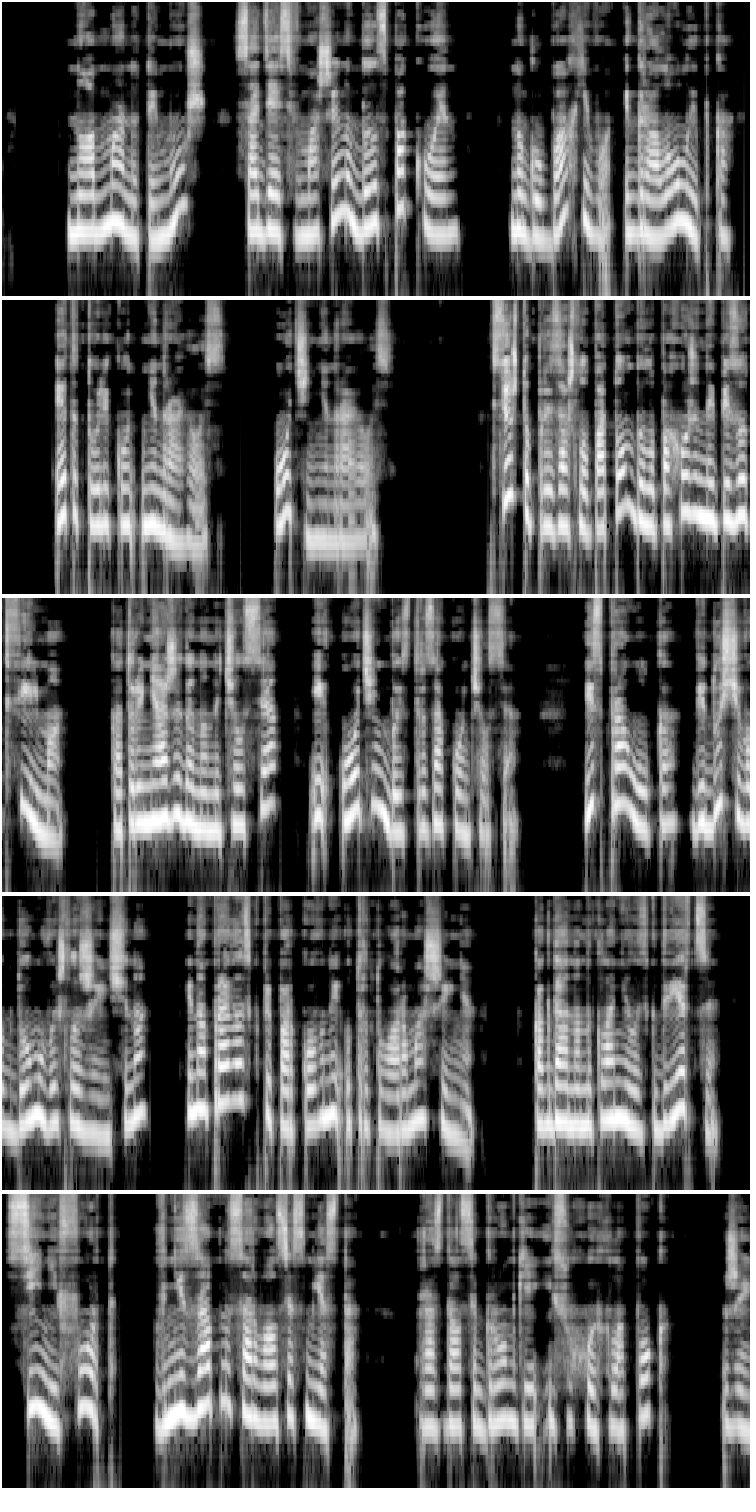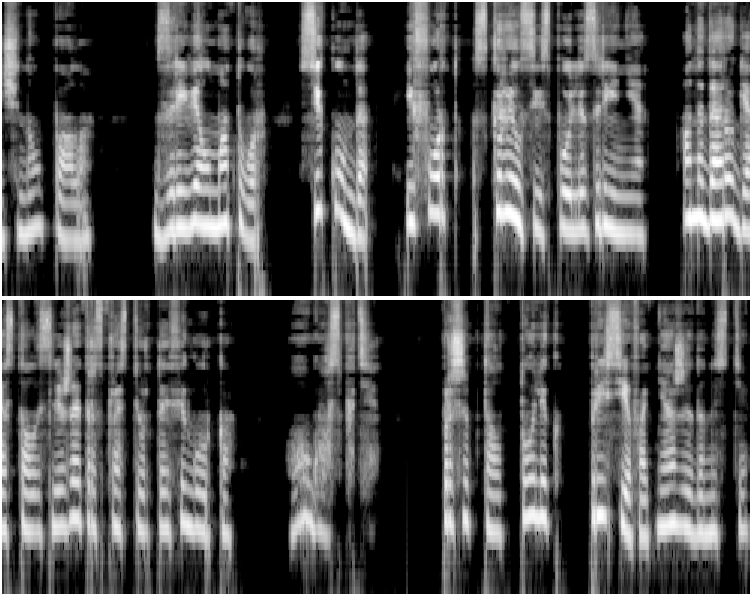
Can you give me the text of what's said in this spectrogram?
но обманутый муж, садясь в машину, был спокоен. На губах его играла улыбка. Это Толику не нравилось. Очень не нравилось. Все, что произошло потом, было похоже на эпизод фильма, который неожиданно начался и очень быстро закончился. Из проулка, ведущего к дому, вышла женщина и направилась к припаркованной у тротуара машине. Когда она наклонилась к дверце, Синий форт внезапно сорвался с места. Раздался громкий и сухой хлопок. Женщина упала. Взревел мотор. Секунда, и форт скрылся из поля зрения, а на дороге осталась лежать распростертая фигурка. «О, Господи!» – прошептал Толик, присев от неожиданности.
